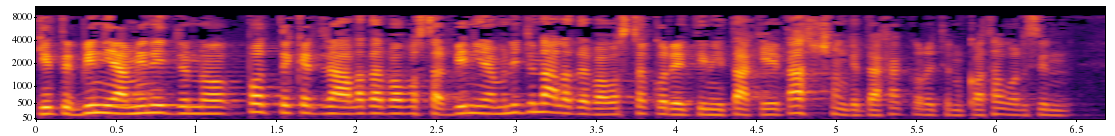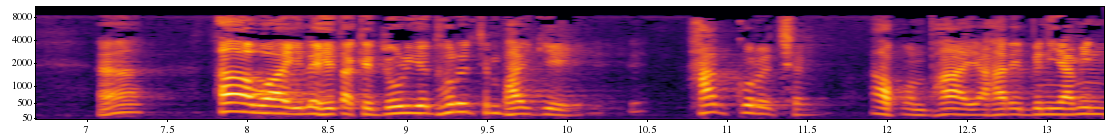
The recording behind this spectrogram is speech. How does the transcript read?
কিন্তু বিনিয়ামিনের জন্য প্রত্যেকের জন্য আলাদা ব্যবস্থা, বিনিয়ামিনের জন্য আলাদা ব্যবস্থা করে তিনি তাকে তার সঙ্গে দেখা করেছেন, কথা বলেছেন। হ্যাঁ? তাকে জড়িয়ে ধরেছেন ভাইকে, হাগ করেছেন। আপন ভাই, আহারে বিনিয়ামিন,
